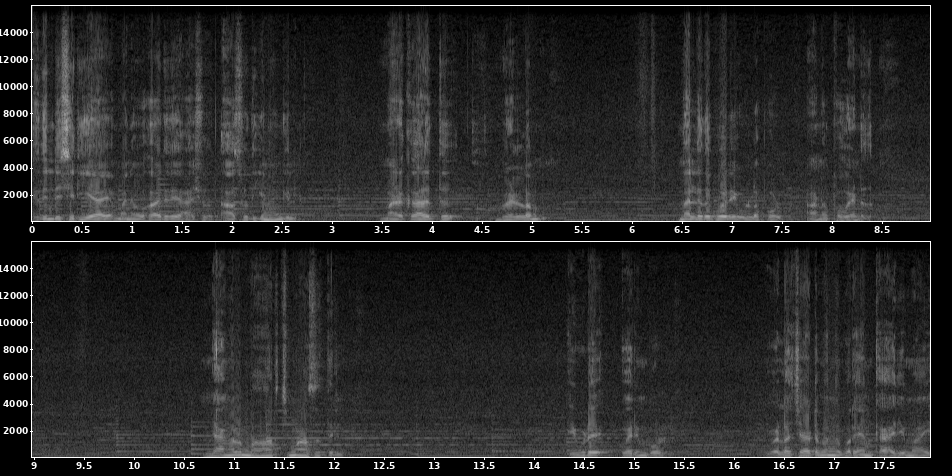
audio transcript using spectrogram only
ഇതിന്റെ ശരിയായ മനോഹാരിത ആസ്വ ആസ്വദിക്കണമെങ്കിൽ മഴക്കാലത്ത് വെള്ളം നല്ലതുപോലെ ഉള്ളപ്പോൾ ആണ് പോകേണ്ടത്. ഞങ്ങൾ മാർച്ച് മാസത്തിൽ ഇവിടെ വരുമ്പോൾ വെള്ളച്ചാട്ടം എന്ന് പറയാൻ കാര്യമായി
